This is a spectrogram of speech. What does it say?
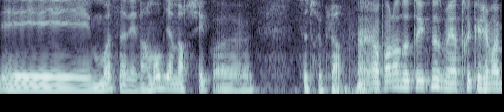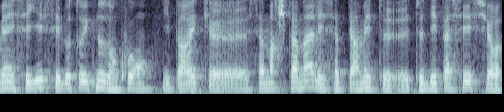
Et moi ça avait vraiment bien marché quoi ce truc-là. En parlant d'auto-hypnose, mais un truc que j'aimerais bien essayer, c'est l'auto-hypnose en courant. Il paraît que ça marche pas mal et ça te permet de te dépasser sur,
